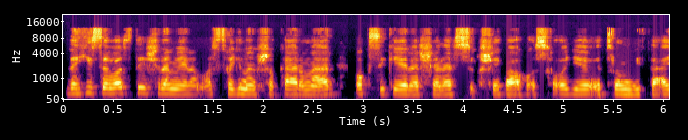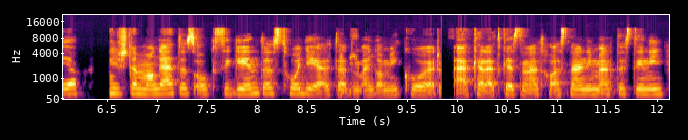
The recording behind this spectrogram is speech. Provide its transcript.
de hiszem azt, és remélem azt, hogy nem sokára már oxigénre se lesz szükség ahhoz, hogy trombitáljak. És te magát az oxigént, azt hogy élted meg, amikor el kellett kezdened használni, mert ezt én így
